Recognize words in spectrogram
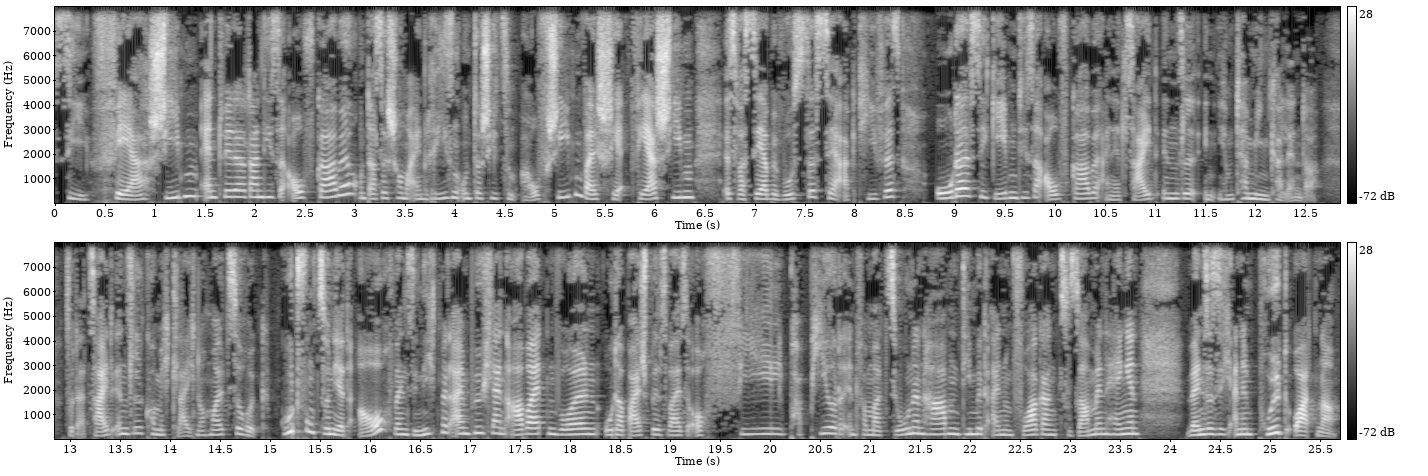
Sie verschieben entweder dann diese Aufgabe und das ist schon mal ein Riesenunterschied zum Aufschieben, weil Verschieben ist was sehr Bewusstes, sehr Aktives oder Sie geben dieser Aufgabe eine Zeitinsel in Ihrem Terminkalender. Zu der Zeitinsel komme ich gleich nochmal zurück. Gut funktioniert auch, wenn Sie nicht mit einem Büchlein arbeiten wollen oder beispielsweise auch viel Papier oder Informationen haben, die mit einem Vorgang zusammenhängen, wenn Sie sich einen Pultordner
